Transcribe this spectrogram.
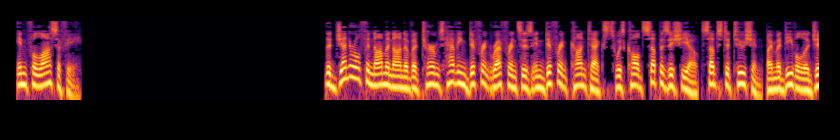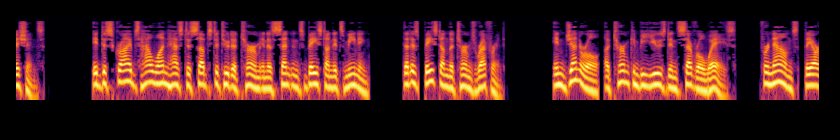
In philosophy The general phenomenon of a terms having different references in different contexts was called suppositio substitution by medieval logicians. It describes how one has to substitute a term in a sentence based on its meaning—that is, based on the term's referent. In general, a term can be used in several ways. For nouns, they are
